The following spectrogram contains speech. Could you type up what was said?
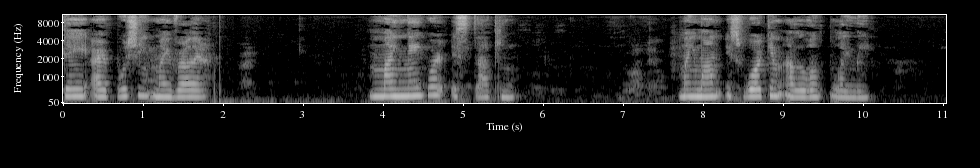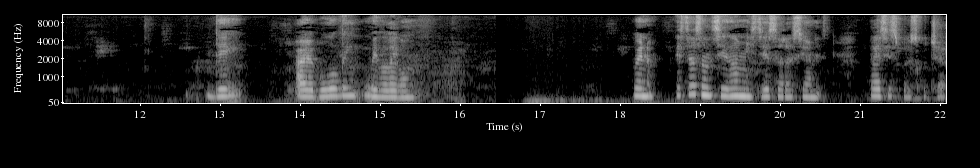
They are pushing my brother. My neighbor is talking. My mom is working a lot lately. They are building with Lego. Bueno, estas han sido mis 10 oraciones. Gracias por escuchar.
